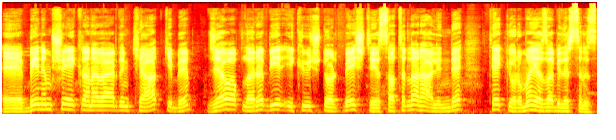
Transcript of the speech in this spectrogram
Ee, benim şu ekrana verdiğim kağıt gibi cevapları 1, 2, 3, 4, 5 diye satırlar halinde tek yoruma yazabilirsiniz.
